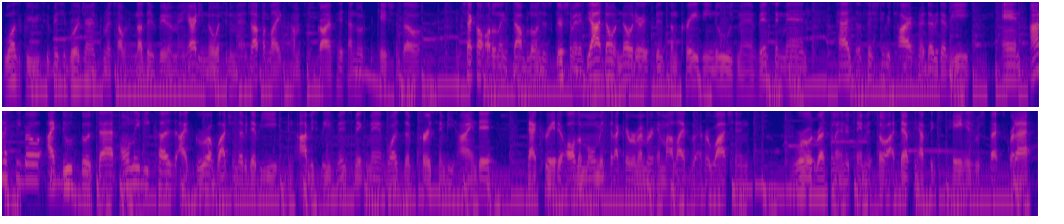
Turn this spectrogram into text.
What's good, YouTube? It's your boy James coming to y'all with another video, man. You already know what to do, man. Drop a like, comment, subscribe, hit that notification bell, and check out all the links down below in the description, man. If y'all don't know, there has been some crazy news, man. Vince McMahon has officially retired from the WWE. And honestly, bro, I do feel sad only because I grew up watching WWE, and obviously Vince McMahon was the person behind it that created all the moments that I can remember in my life of ever watching World Wrestling Entertainment. So I definitely have to pay his respects for that.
